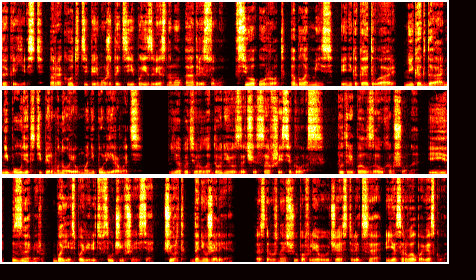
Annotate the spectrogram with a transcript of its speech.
Так и есть. Ракот теперь может идти по известному адресу. Все, урод, обломись, и никакая тварь никогда не будет теперь мною манипулировать. Я потер ладонью зачесавшийся глаз, потрепал за ухом Шона и замер, боясь поверить в случившееся. Черт, да неужели? Осторожно ощупав левую часть лица, я сорвал повязку,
